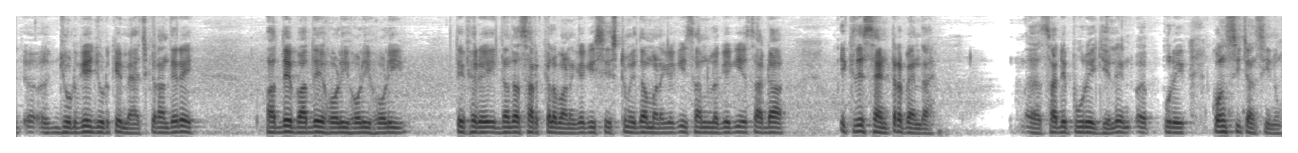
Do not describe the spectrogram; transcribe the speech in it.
ਅ, ਜੁੜ ਗਏ ਜੁੜ ਕੇ ਮੈਚ ਕਰਾਉਂਦੇ ਰਹੇ। ਵੱਧਦੇ ਵੱਧਦੇ ਹੌਲੀ ਹੌਲੀ ਹੌਲੀ ਤੇ ਫਿਰ ਇਦਾਂ ਦਾ ਸਰਕਲ ਬਣ ਗਿਆ ਕਿ ਸਿਸਟਮ ਇਦਾਂ ਬਣ ਗਿਆ ਕਿ ਸਾਨੂੰ ਲੱਗੇ ਕਿ ਇਹ ਸਾਡਾ ਇੱਕ ਦੇ ਸੈਂਟਰ ਪੈਂਦਾ ਹੈ ਅ, ਸਾਡੇ ਪੂਰੇ ਜ਼ਿਲ੍ਹੇ ਨੂੰ, ਅ, ਪੂਰੇ ਕਨਸਟੀਚੁਐਂਸੀ ਨੂੰ।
